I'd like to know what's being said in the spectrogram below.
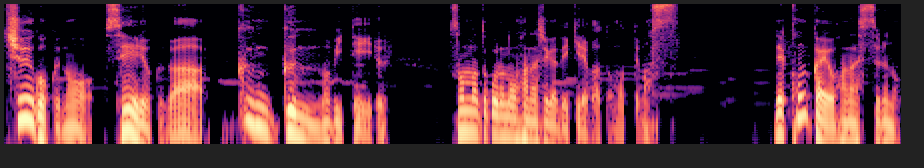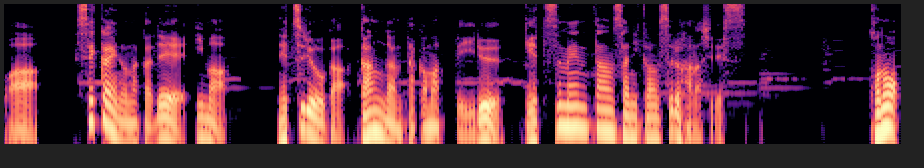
中国の勢力がぐんぐん伸びている。そんなところのお話ができればと思ってます。で、今回お話しするのは、世界の中で今、熱量がガンガン高まっている月面探査に関する話です。この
